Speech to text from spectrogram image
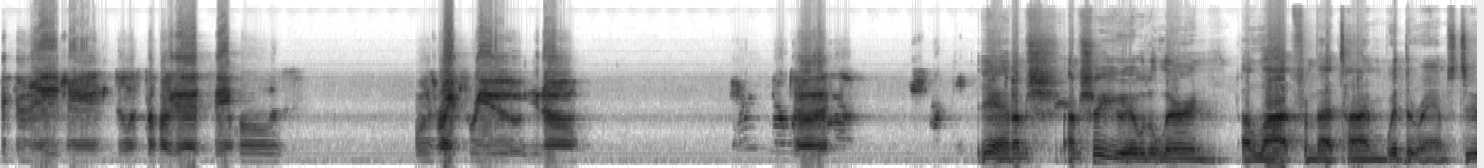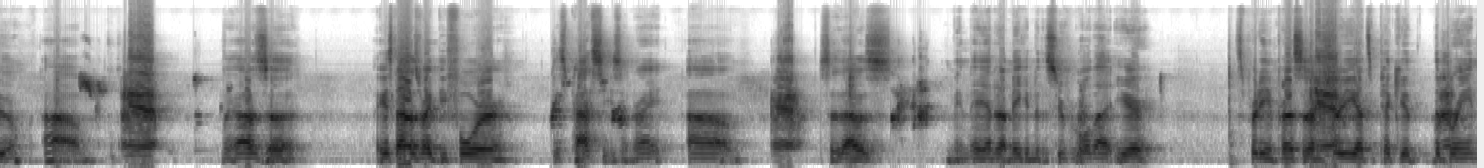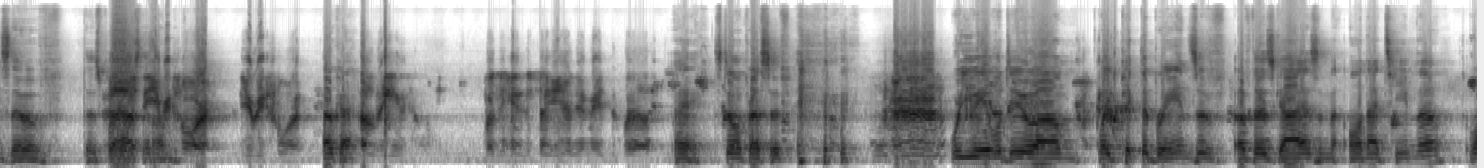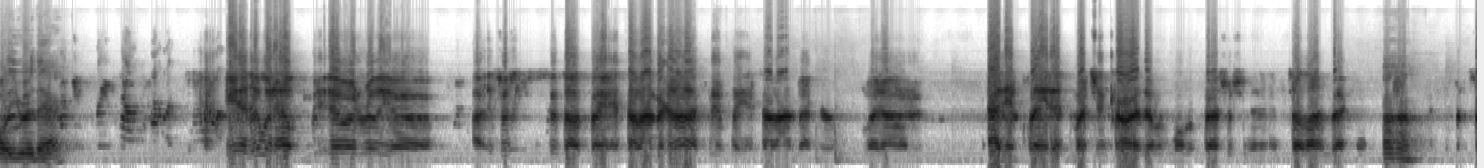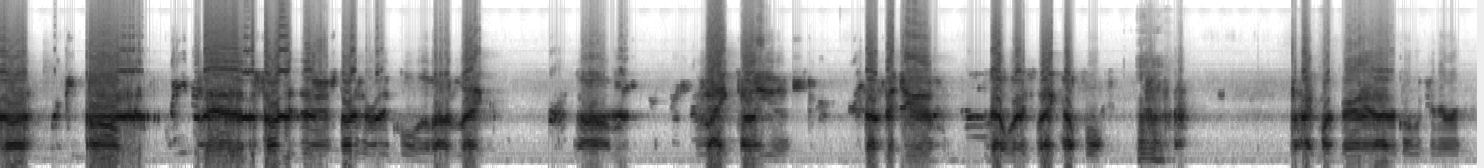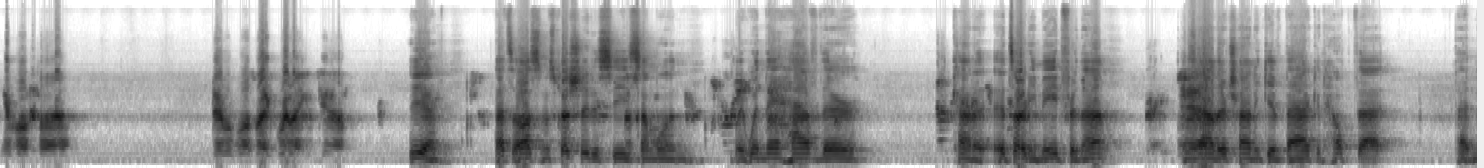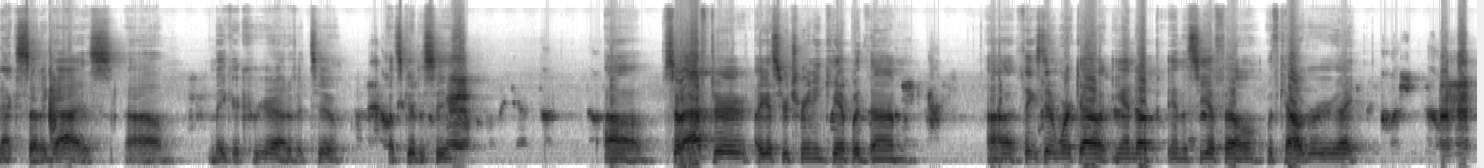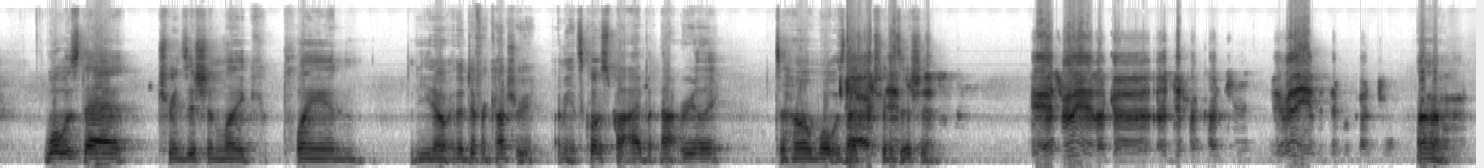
picking an agent, doing stuff like that, seeing who's who's right for you. You know. Uh, Yeah, and I'm sh- I'm sure you were able to learn a lot from that time with the Rams too. Um, yeah. like that was uh, I guess that was right before this past season, right? Um, Yeah. So that was, I mean, they ended up making it to the Super Bowl that year. It's pretty impressive. I'm Yeah. sure you got to pick your, the Yeah. brains though of those No, that was players. the year before. The year before. Okay. That was the year. But the, the second year they made the playoffs. Hey, still impressive. Mhm. Were you able to um, like pick the brains of, of those guys and on that team though while you were there? Yeah, that would help. That would really, uh, uh, especially since I was playing inside linebacker. I know I couldn't play inside linebacker, I didn't play it as much in college. I was more of a pass rusher than an inside linebacker. Uh huh. So, um, the, the starters, the starters are really cool about like, um, like telling you stuff that you that was like helpful. Uh huh. Like Mark Barron and I would go with you. They were, they both, uh, they were both like willing, you know. Yeah, that's awesome, especially to see someone like when they have their kind of it's already made for them. And now they're trying to give back and help that that next set of guys um, make a career out of it too. That's good to see. Yeah. Um, so after I guess your training camp with them, uh, things didn't work out. You end up in the CFL with Calgary, right? Mm-hmm. What was that transition like playing, you know, in a different country? I mean, it's close by, but not really to home. What was Yeah, that transition? Yeah, it's really like a, a different country. It really is a different country. Uh-huh. Um,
